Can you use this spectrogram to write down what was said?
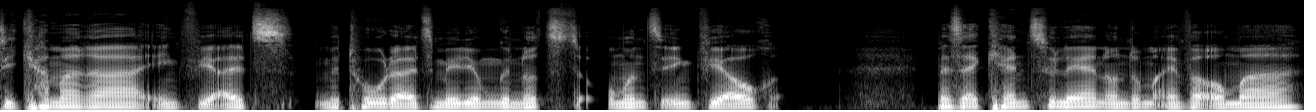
die Kamera irgendwie als Methode, als Medium genutzt, um uns irgendwie auch besser kennenzulernen und um einfach auch mal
